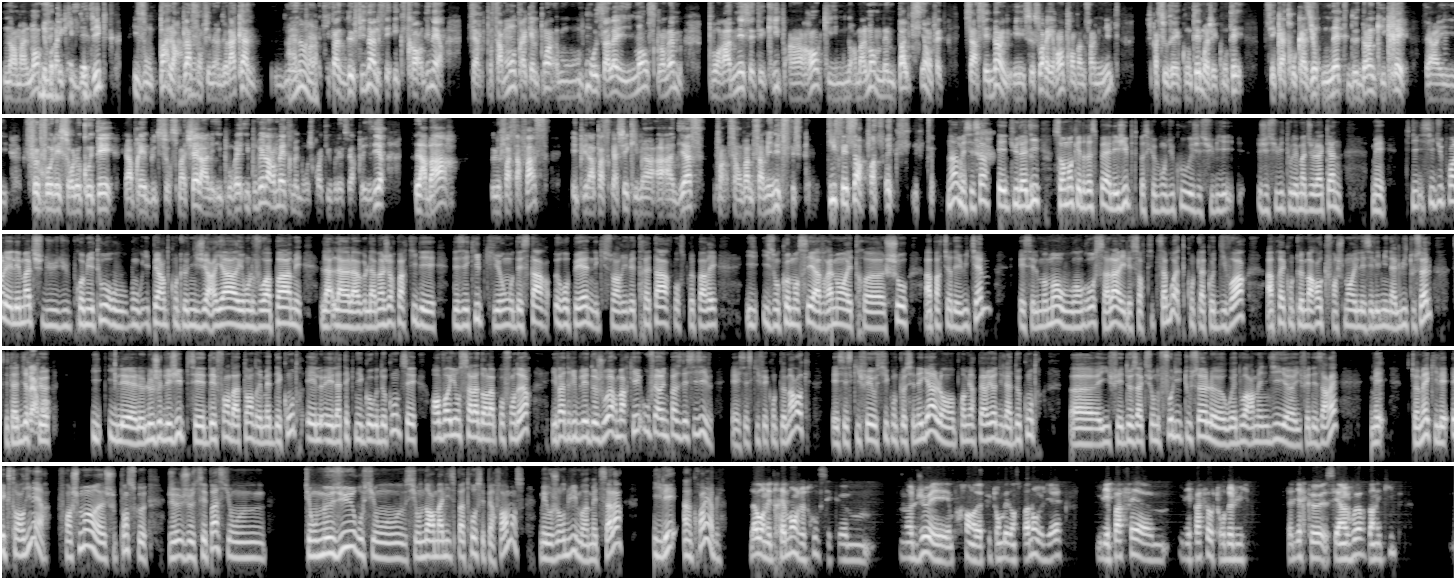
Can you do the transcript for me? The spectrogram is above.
Normalement, De cette équipe d'Égypte, ils ont pas leur Ah place ouais. en finale de la Cannes. Mais Ah non, a- qu'ils fassent deux finales, c'est extraordinaire. Ça, ça montre à quel point Mo Salah est immense quand même pour ramener cette équipe à un rang qui normalement même pas le sien en fait. C'est assez dingue. Et ce soir, il rentre en 25 minutes. Je sais pas si vous avez compté, moi j'ai compté. C'est quatre occasions nettes de dingue qu'il crée. Il feu follet sur le côté et après but sur Smachel. Il pourrait, il pouvait la remettre, mais bon, je crois qu'il voulait se faire plaisir. La barre, le face à face, et puis la passe cachée qu'il met à, à Diaz. Enfin, c'est en 25 minutes. Qui fait ça. Non, mais c'est ça. Et tu l'as dit, sans manquer de respect à l'Égypte, parce que bon, du coup, j'ai suivi, j'ai suivi tous les matchs de la CAN. Mais si, tu prends les, matchs du, premier tour où ils perdent contre le Nigeria et on le voit pas, mais la, la, la, majeure partie des, des équipes qui ont des stars européennes et qui sont arrivées très tard pour se préparer, ils, ils ont commencé à vraiment être euh, chauds à partir des huitièmes. Et c'est le moment où, en gros, Salah, il est sorti de sa boîte contre la Côte d'Ivoire. Après, contre le Maroc, franchement, il les élimine à lui tout seul. C'est-à-dire que Clairement. il, il est, le, jeu de l'Égypte, c'est défendre, attendre et mettre des contres. Et, le- et la technique de contre, c'est envoyons Salah dans la profondeur. Il va dribbler deux joueurs, marquer ou faire une passe décisive. Et c'est ce qu'il fait contre le Maroc. Et c'est ce qu'il fait aussi contre le Sénégal. En première période, il a deux contres. Euh, il fait deux actions de folie tout seul euh, où Edouard Mendy euh, il fait des arrêts. Mais ce mec, il est extraordinaire. Franchement, euh, je pense que je ne sais pas si on, si on mesure ou si on, si on normalise pas trop ses performances. Mais aujourd'hui, Mohamed Salah, il est incroyable. Là où on est très bon, je trouve, c'est que hum, notre jeu, et pourtant on aurait pu tomber dans ce panneau, je dirais, il n'est pas fait, euh, il est pas fait autour de lui. C'est-à-dire que c'est un joueur dans l'équipe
